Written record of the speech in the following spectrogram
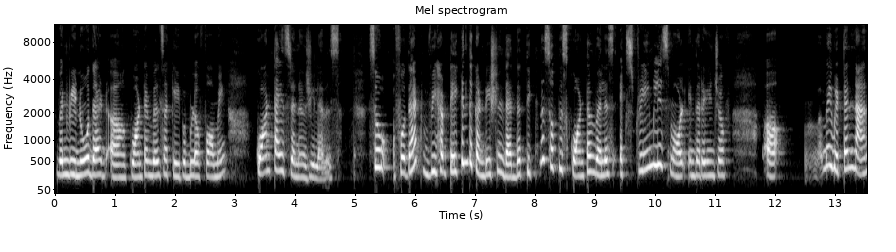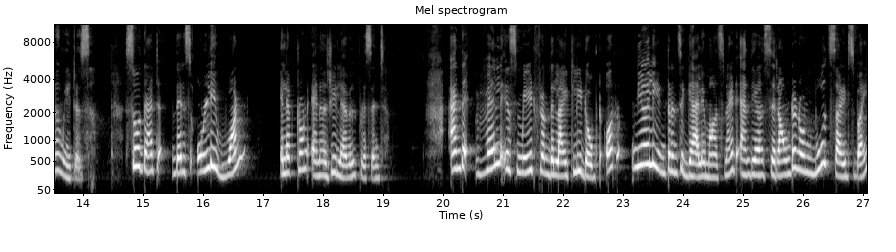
When we know that uh, quantum wells are capable of forming quantized energy levels. So for that we have taken the condition that the thickness of this quantum well is extremely small in the range of uh, maybe 10 nanometers. So that there is only one electron energy level present and the well is made from the lightly doped or nearly intrinsic gallium arsenide and they are surrounded on both sides by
